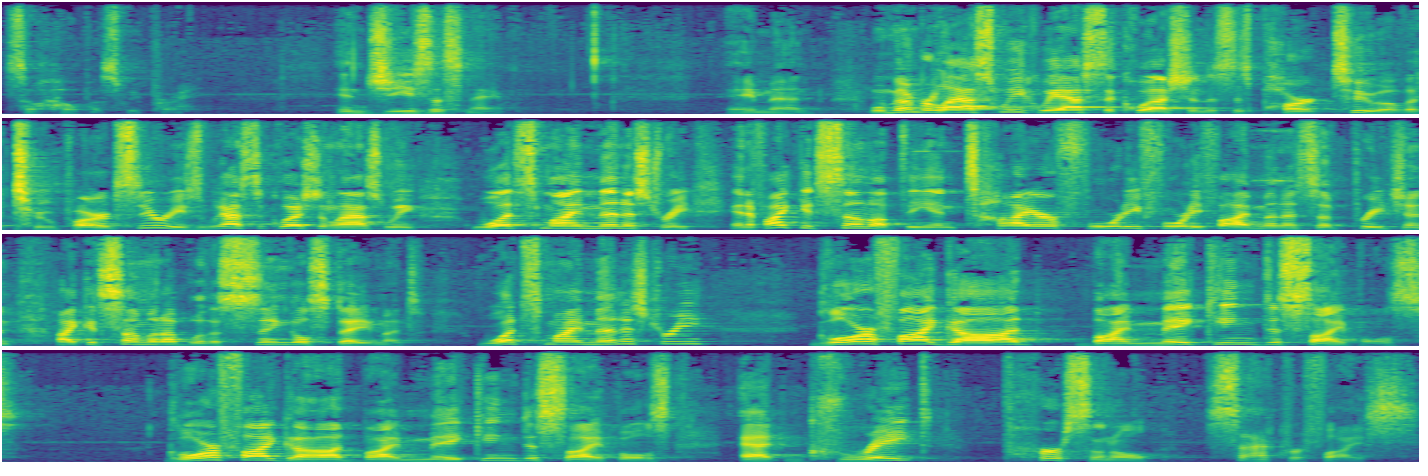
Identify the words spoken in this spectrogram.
So help us, we pray. In Jesus' name. Amen. Well, remember last week we asked the question. This is part two of a two part series. We asked the question last week What's my ministry? And if I could sum up the entire 40, 45 minutes of preaching, I could sum it up with a single statement What's my ministry? Glorify God by making disciples. Glorify God by making disciples at great personal sacrifice.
